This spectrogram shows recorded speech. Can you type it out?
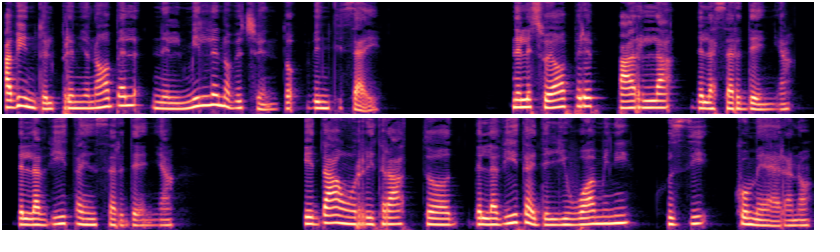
ha vinto il premio Nobel nel 1926. Nelle sue opere parla della Sardegna, della vita in Sardegna e dà un ritratto della vita e degli uomini così come erano.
